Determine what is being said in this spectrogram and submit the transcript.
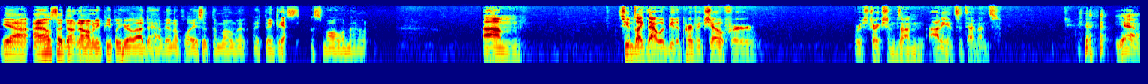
Yeah. I also don't know how many people you're allowed to have in a place at the moment. I think it's yeah. a small amount. Um, seems like that would be the perfect show for restrictions on audience attendance. yeah.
